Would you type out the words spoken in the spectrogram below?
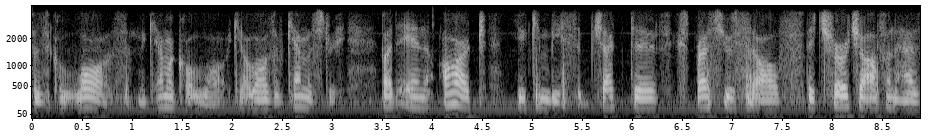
physical laws and the chemical law, laws of chemistry. But in art, you can be subjective, express yourself. The church often has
